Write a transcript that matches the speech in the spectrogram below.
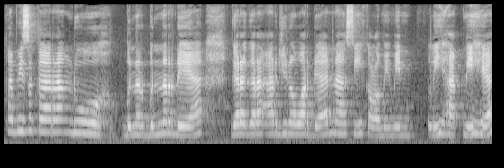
Tapi sekarang duh bener-bener deh ya gara-gara Arjuna Wardana sih kalau Mimin lihat nih ya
